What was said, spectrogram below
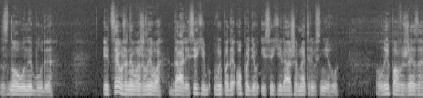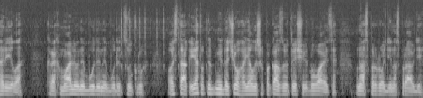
знову не буде. І це вже не важливо далі, скільки випаде опадів і скільки ляже метрів снігу. Липа вже згоріла. Крахмалю не буде, не буде цукру. Ось так. Я тут ні- до чого, я лише показую те, що відбувається у нас в природі насправді.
